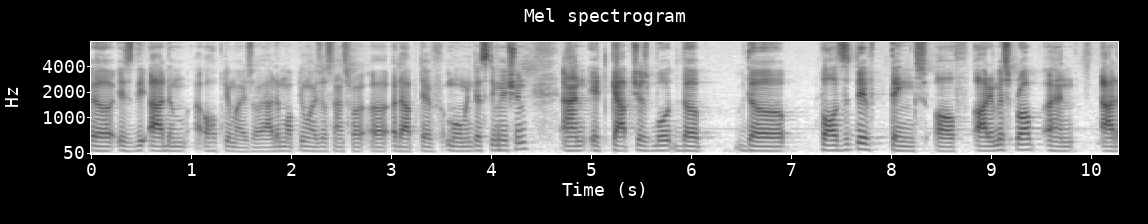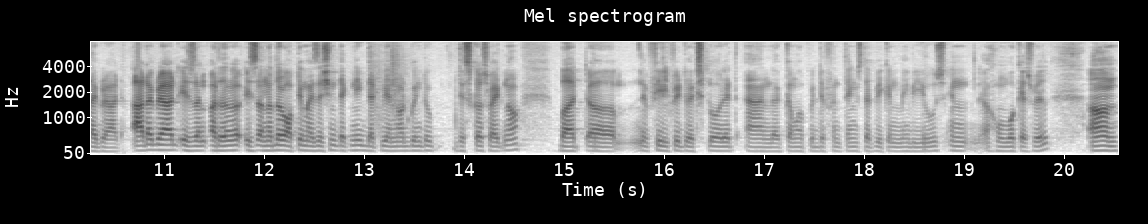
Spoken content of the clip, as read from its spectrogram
uh, is the ADAM optimizer. ADAM optimizer stands for uh, adaptive moment estimation, and it captures both the, the positive things of RMS prop and AdaGrad. AdaGrad is, an, is another optimization technique that we are not going to discuss right now, but um, feel free to explore it and uh, come up with different things that we can maybe use in uh, homework as well. Um,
